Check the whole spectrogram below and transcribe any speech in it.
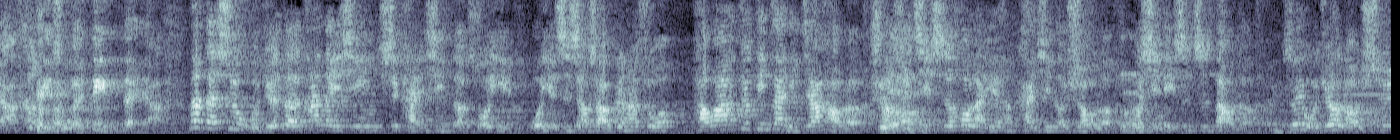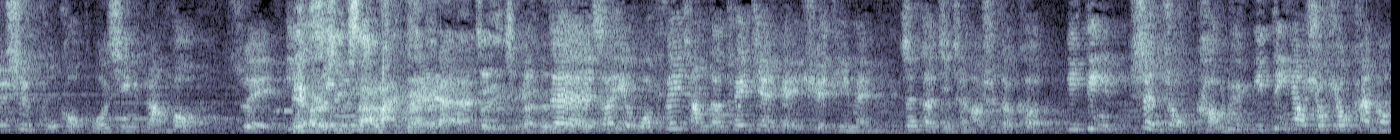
啊，特别出为定得啊。”那但是我觉得他内心是开心的，所以我也是笑笑跟他说：“好啊，就定在你家好了。”老师其实后来也很开心的收了，我心里是知道的。所以我觉得老师是苦口婆心，然后。嘴硬 心软的人，嘴硬心软的人。对，所以我非常的推荐给学弟妹，真的景晨老师的课一定慎重考虑，一定要修修看哦，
